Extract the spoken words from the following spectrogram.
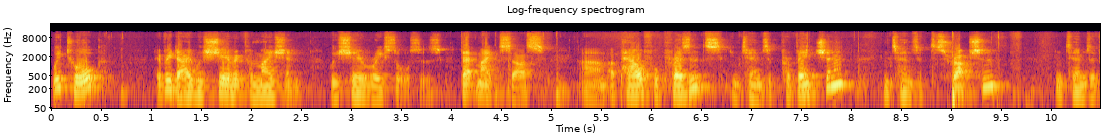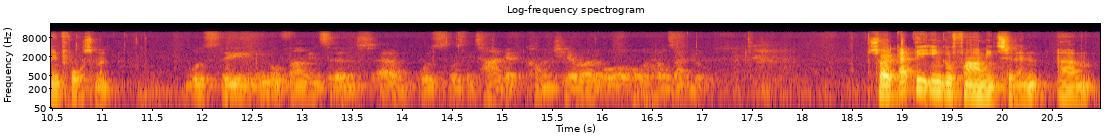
We talk every day, we share information we share resources. That makes us um, a powerful presence in terms of prevention, in terms of disruption, in terms of enforcement. Was the Ingle Farm incident, uh, was, was the target Comanchero or, or Hell's Angel? So at the Ingle Farm incident, um,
